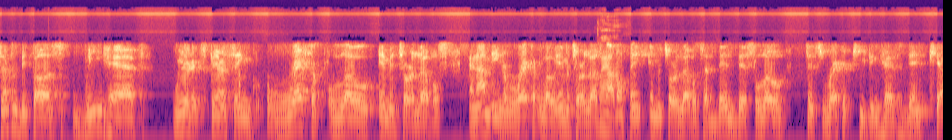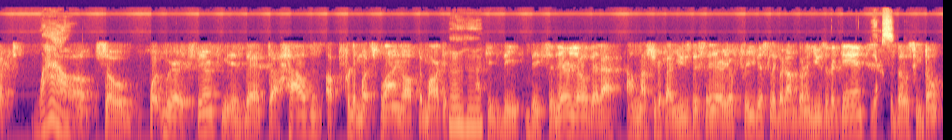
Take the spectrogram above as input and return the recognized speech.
Simply because we have we are experiencing record low inventory levels, and I mean record low inventory levels. Wow. I don't think inventory levels have been this low since record keeping has been kept. Wow. Uh, so what we're experiencing is that uh, houses are pretty much flying off the market. I can, the the scenario that I I'm not sure if I used this scenario previously, but I'm going to use it again Yes. for those who don't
